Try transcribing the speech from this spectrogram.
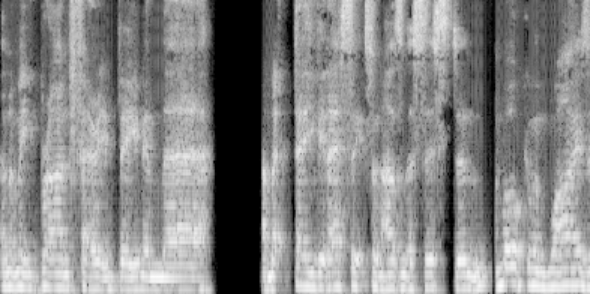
And I mean, Bryan Ferry had been in there. I met David Essex when I was an assistant. Morecambe and Wise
